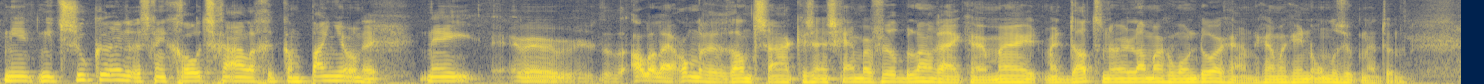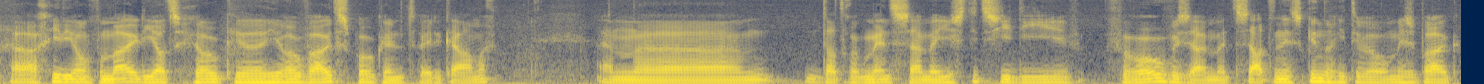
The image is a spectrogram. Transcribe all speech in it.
Niet, niet zoeken, er is geen grootschalige campagne. Om, Nee. nee, eh, allerlei andere randzaken zijn schijnbaar veel belangrijker. Maar, maar dat, nee, laat maar gewoon doorgaan. Daar gaan we geen onderzoek naar doen. Ja, Gideon van mij die had zich ook eh, hierover uitgesproken in de Tweede Kamer. En eh, dat er ook mensen zijn bij justitie die verwoven zijn met satanisch kinderritueel misbruik.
